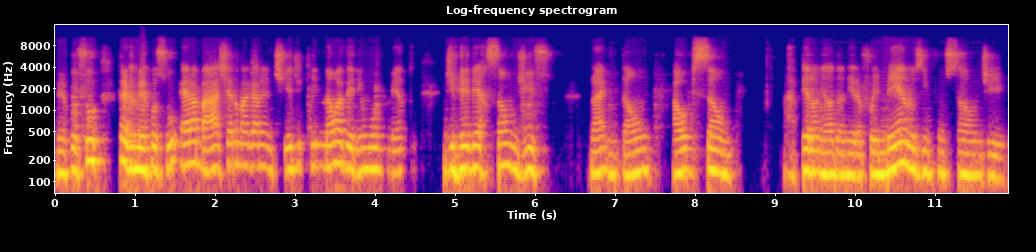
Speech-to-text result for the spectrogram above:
Mercosul, a tarifa do Mercosul era baixa, era uma garantia de que não haveria um movimento de reversão disso. Né? Então, a opção pela União Aduaneira foi menos em função de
